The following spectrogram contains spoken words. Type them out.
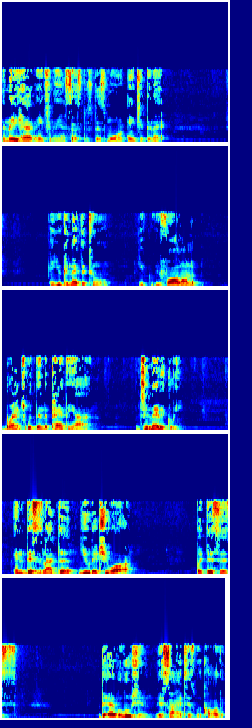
And they have ancient ancestors that's more ancient than that. And you connected to them. You, you fall on the branch within the pantheon genetically. And this is not the you that you are, but this is the evolution, as scientists would call it,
